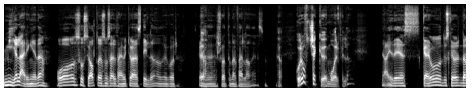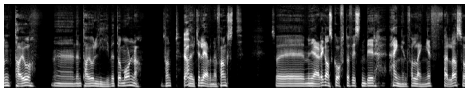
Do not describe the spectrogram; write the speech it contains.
Mye læring i det, og sosialt, og som sagt, du trenger jo ikke være stille når du går skal se etter den fella der. Så. hvor ofte sjekker du mårfella? Ja, det skal jo, du skal jo, den tar jo, eh, den tar jo livet av måren, da, sant? Ja. Det er jo ikke levende fangst. Så, eh, men gjør det ganske ofte, hvis den blir hengende for lenge i fella, så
